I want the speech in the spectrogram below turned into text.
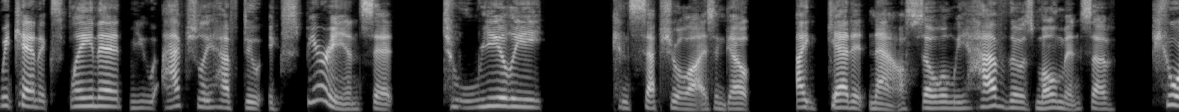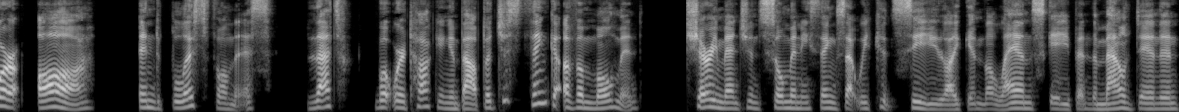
We can't explain it. You actually have to experience it to really conceptualize and go, I get it now. So when we have those moments of pure awe and blissfulness, that's what we're talking about. But just think of a moment. Sherry mentioned so many things that we could see, like in the landscape and the mountain and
